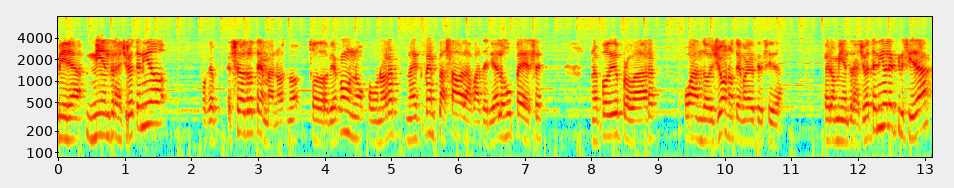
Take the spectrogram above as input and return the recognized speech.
Mira, mientras yo he tenido, porque ese es otro tema, no, todavía como no, como no, he reemplazado las baterías de los UPS, no he podido probar cuando yo no tengo electricidad. Pero mientras yo he tenido electricidad,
